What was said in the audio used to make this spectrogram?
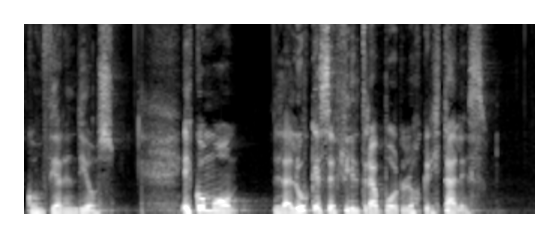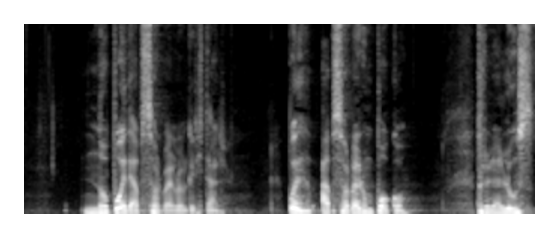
confiar en Dios. Es como la luz que se filtra por los cristales. No puede absorberlo el cristal. Puedes absorber un poco, pero la luz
